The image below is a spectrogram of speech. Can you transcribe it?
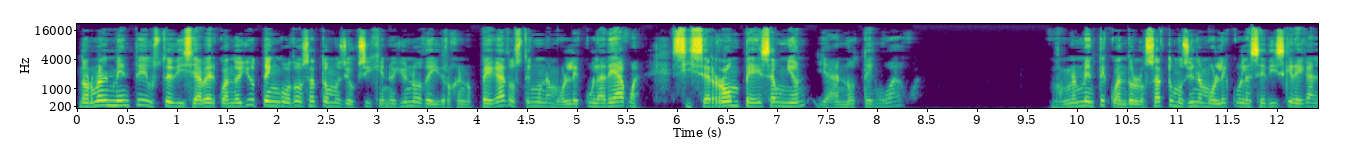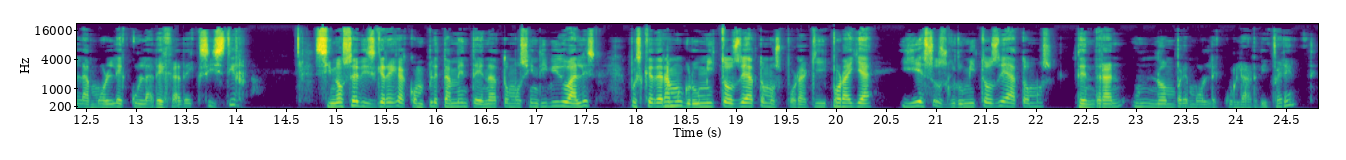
Normalmente usted dice, a ver, cuando yo tengo dos átomos de oxígeno y uno de hidrógeno pegados, tengo una molécula de agua. Si se rompe esa unión, ya no tengo agua. Normalmente cuando los átomos de una molécula se disgregan, la molécula deja de existir. Si no se disgrega completamente en átomos individuales, pues quedarán grumitos de átomos por aquí y por allá, y esos grumitos de átomos tendrán un nombre molecular diferente.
